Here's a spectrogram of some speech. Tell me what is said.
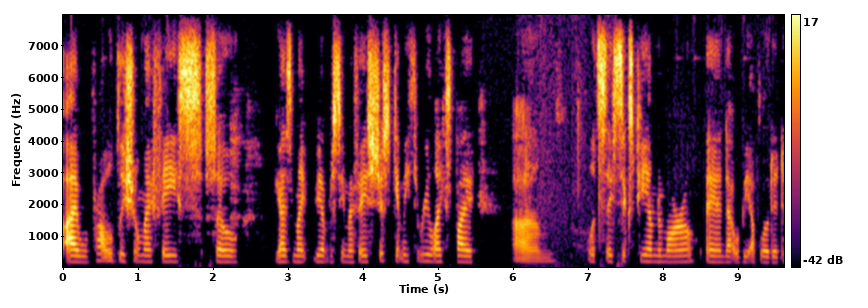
I will probably show my face, so you guys might be able to see my face. Just get me three likes by, um, let's say 6 p.m. tomorrow, and that will be uploaded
